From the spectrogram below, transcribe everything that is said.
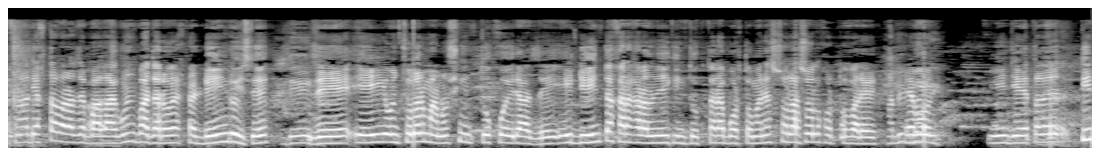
আপনারা দেখতে পারা যে বালাগঞ্জ বাজারও একটা ড্রেন রয়েছে যে এই অঞ্চলের মানুষ কিন্তু কইরা যে এই ড্রেন থাকার কারণে কিন্তু তারা বর্তমানে চলাচল করতে পারে এবং যে তাদের তিন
